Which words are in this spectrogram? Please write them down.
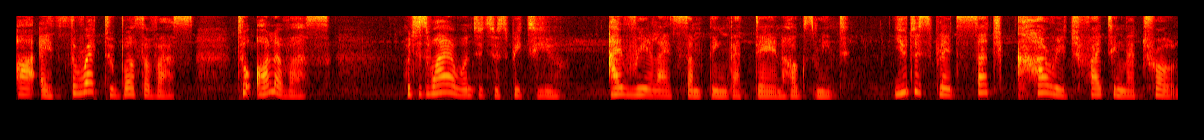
are a threat to both of us, to all of us. Which is why I wanted to speak to you. I realized something that day in Hogsmeade. You displayed such courage fighting that troll,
